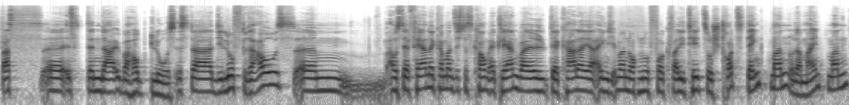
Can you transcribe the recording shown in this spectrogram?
was äh, ist denn da überhaupt los? Ist da die Luft raus? Ähm, aus der Ferne kann man sich das kaum erklären, weil der Kader ja eigentlich immer noch nur vor Qualität so strotzt, denkt man oder meint man.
